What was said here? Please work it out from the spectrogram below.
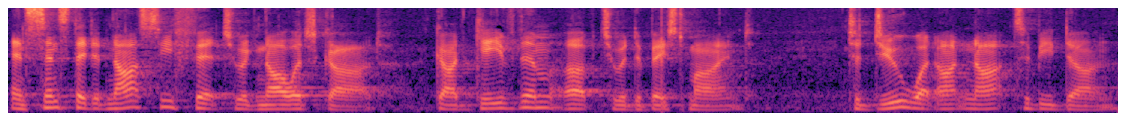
And since they did not see fit to acknowledge God, God gave them up to a debased mind, to do what ought not to be done.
